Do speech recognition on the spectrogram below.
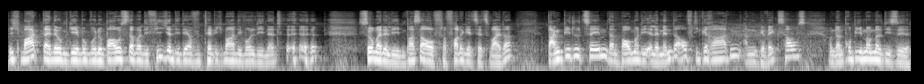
Ich mag deine Umgebung, wo du baust, aber die Viecher, die dir auf dem Teppich machen, die wollen die nicht. so, meine Lieben, pass auf, da vorne geht es jetzt weiter. Dankbeetle zähmen, dann bauen wir die Elemente auf, die geraden, an Gewächshaus. Und dann probieren wir mal diese,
